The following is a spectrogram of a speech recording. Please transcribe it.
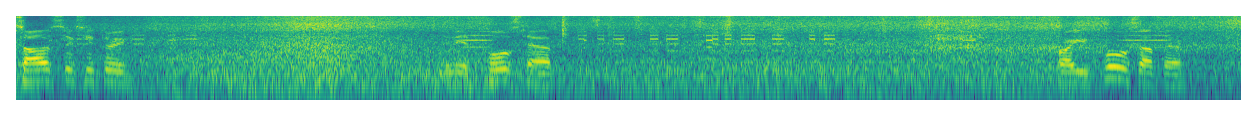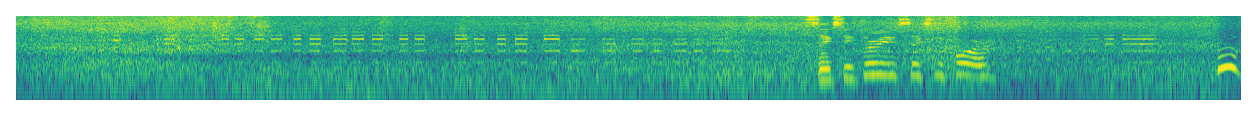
solid 63. Maybe a fool's tab. For all you fools out there. Sixty-three, sixty-four. Whew,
